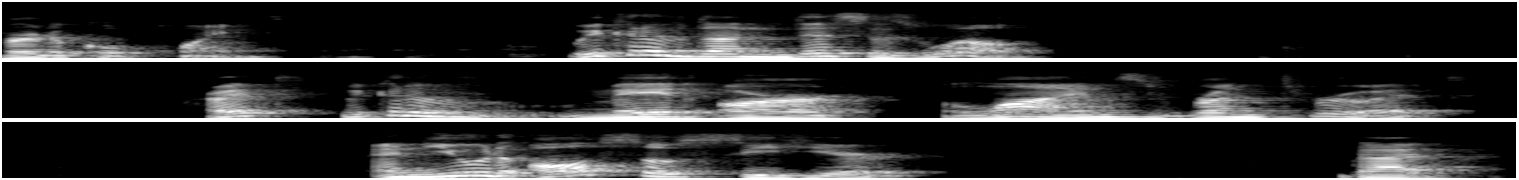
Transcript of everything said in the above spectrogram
vertical point. We could have done this as well, right? We could have made our lines run through it. And you would also see here that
